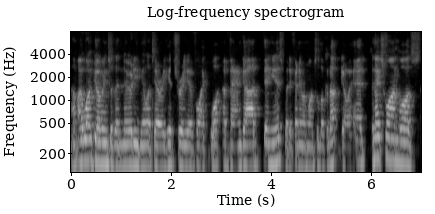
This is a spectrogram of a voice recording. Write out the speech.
Um, I won't go into the nerdy military history of like what a vanguard thing is, but if anyone wants to look it up, go ahead. The next one was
